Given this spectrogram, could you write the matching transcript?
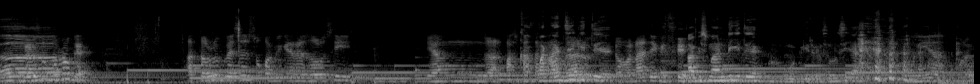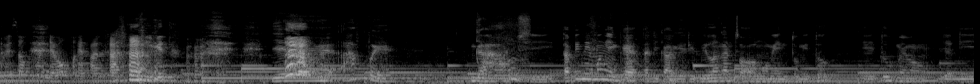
Menurut lu perlu gak? Atau lu biasanya suka bikin resolusi yang nggak pas Kapan aja gitu ya? Kapan aja gitu ya? habis mandi gitu ya mau bikin resolusi ya Oh iya, mulai besok gue cebok pakai tangan kanan gitu. ya apa ya nggak harus sih tapi memang yang kayak tadi Kak Giri bilang kan soal momentum itu itu memang jadi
